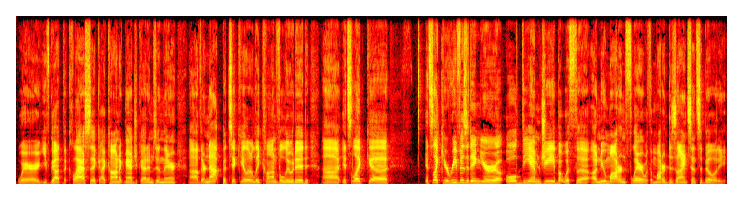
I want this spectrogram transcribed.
where you've got the classic, iconic magic items in there. Uh, they're not particularly convoluted. Uh, it's like. Uh, it's like you're revisiting your uh, old DMG, but with a, a, new modern flair, with a modern design sensibility,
